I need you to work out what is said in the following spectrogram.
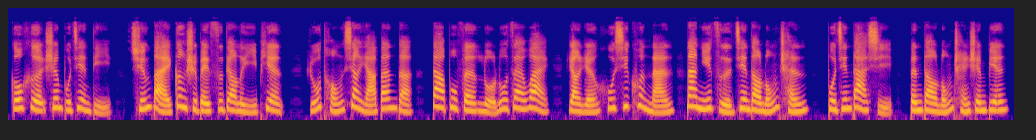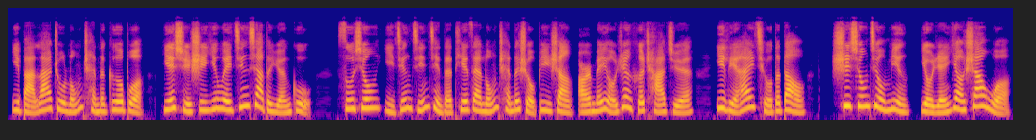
沟壑深不见底，裙摆更是被撕掉了一片，如同象牙般的，大部分裸露在外，让人呼吸困难。那女子见到龙晨，不禁大喜，奔到龙晨身边，一把拉住龙晨的胳膊。也许是因为惊吓的缘故。苏兄已经紧紧地贴在龙晨的手臂上，而没有任何察觉，一脸哀求的道：“师兄救命！有人要杀我！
